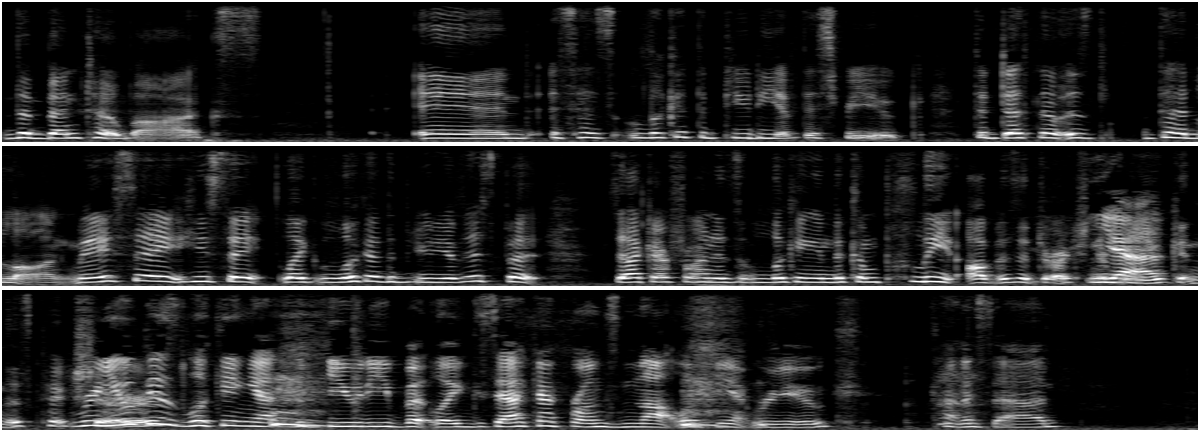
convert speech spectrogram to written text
the bento box. And it says, "Look at the beauty of this Ryuk. The death note is dead long." May I say he's saying like, "Look at the beauty of this," but Zac Efron is looking in the complete opposite direction of Yeah. Ryuk in this picture. Ryuk is looking at the beauty, but like Zac Efron's not looking at Ryuk. Kind of sad.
